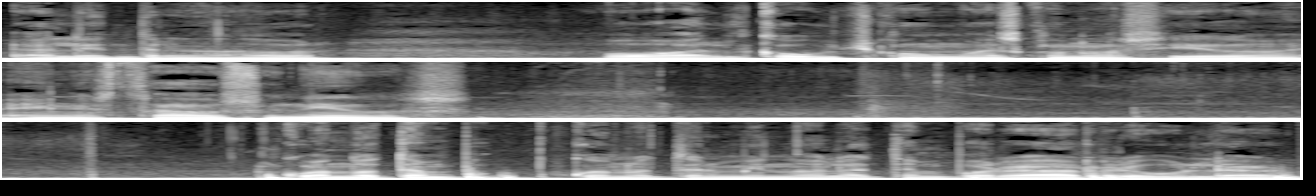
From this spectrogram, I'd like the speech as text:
al entrenador o al coach como es conocido en Estados Unidos. Cuando, cuando terminó la temporada regular,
